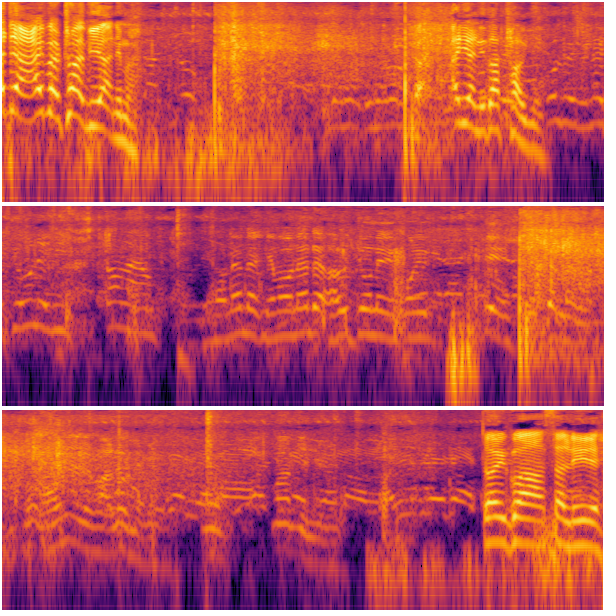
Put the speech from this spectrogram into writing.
တက်တက်အဲ့ဘက်ထွက်ပြေးရနေမှာအဲ့ဒီကနေသွားထောက်ရင်ရမောင်နဲ့ရမောင်နဲ့အခုကျုံးနေခွန်ကြီးပြင်းတက်လာတာဟိုအောင်နဲ့လည်းမလုပ်နေဘူးမှပြင်းနေတော်ပြီကွာ14တဲ့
